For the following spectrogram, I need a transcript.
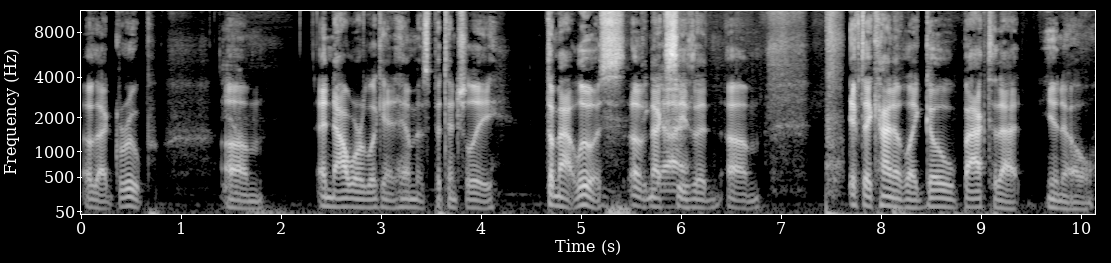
of that group. Um, and now we're looking at him as potentially the Matt Lewis of next guy. season. Um, if they kind of like go back to that, you know,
